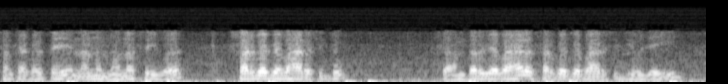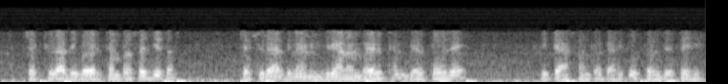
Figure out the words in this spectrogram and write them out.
शंका करते है, ननु मन से वह सर्व व्यवहार सिद्ध। अंतर व्यवहार सर्व व्यवहार सिद्धि हो जाएगी। चक्षुरादि वैर्थम प्रसजित चक्षुरादि नाम इंद्रिया नाम वैर्थम व्यर्थ हो जाए। इतना आशंका कार्य उत्तर देते हैं।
